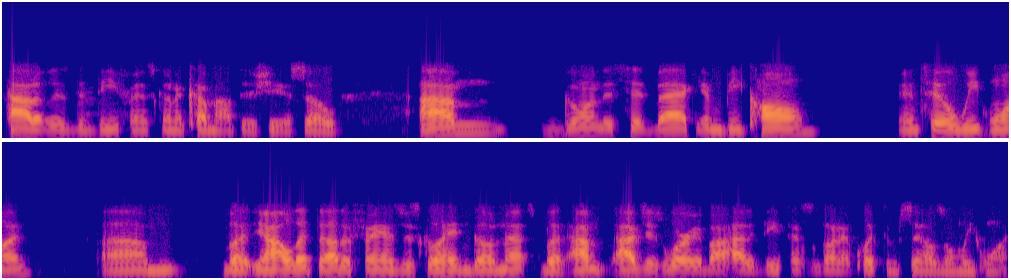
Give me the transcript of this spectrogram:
how is the defense going to come out this year. So I'm going to sit back and be calm until week one um, but you know, I'll let the other fans just go ahead and go nuts. But I'm I just worry about how the defense is going to acquit themselves on week one.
